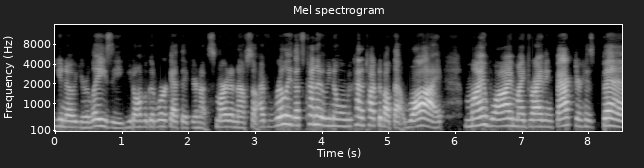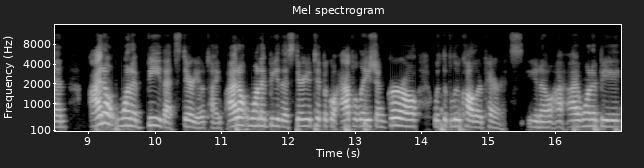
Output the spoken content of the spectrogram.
you know, you're lazy, you don't have a good work ethic, you're not smart enough. So I've really, that's kind of, you know, when we kind of talked about that why, my why, my driving factor has been I don't want to be that stereotype. I don't want to be the stereotypical Appalachian girl with the blue collar parents. You know, I, I want to be,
